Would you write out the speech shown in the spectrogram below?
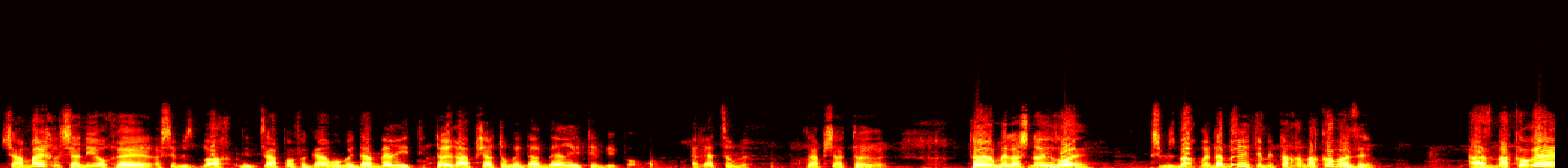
שהמייכל שאני אוכל, השם מזבוח נמצא פה וגם הוא מדבר איתי, תוירה הפשט הוא מדבר איתי מפה. הרץ אומר, זה הפשט תוירה. תויר מלושנו רואה, השם מזבח מדבר איתי מתוך המקום הזה. אז מה קורה?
